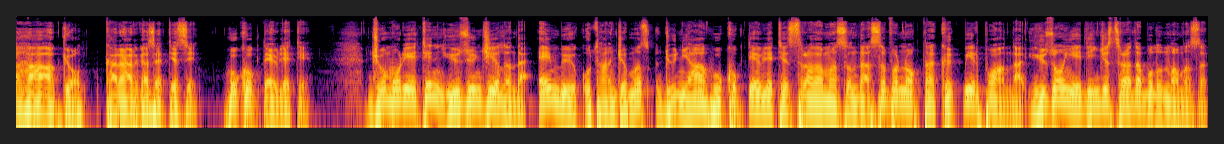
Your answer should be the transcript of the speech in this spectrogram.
Taha Akyol, Karar Gazetesi, Hukuk Devleti. Cumhuriyetin 100. yılında en büyük utancımız dünya hukuk devleti sıralamasında 0.41 puanla 117. sırada bulunmamızdır.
